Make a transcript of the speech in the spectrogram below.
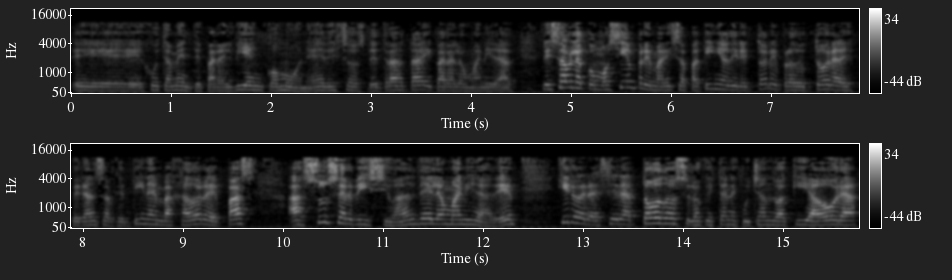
eh, justamente para el bien común, eh, de eso se trata y para la humanidad. Les habla como siempre Marisa Patiño, directora y productora de Esperanza Argentina, embajadora de paz a su servicio, al de la humanidad. Eh. Quiero agradecer a todos los que están escuchando aquí ahora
